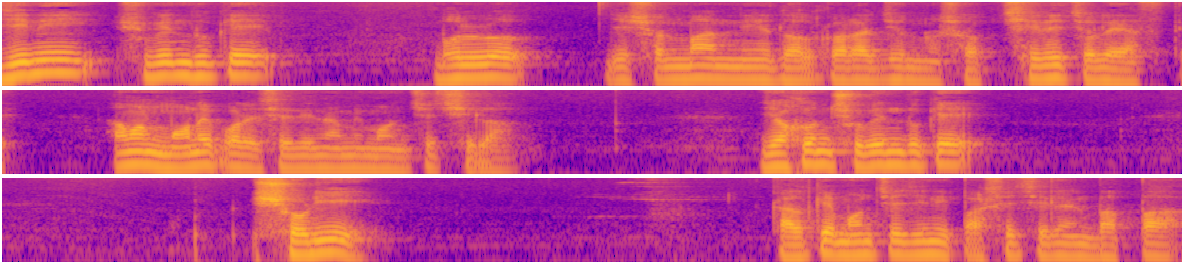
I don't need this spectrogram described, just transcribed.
যিনি শুভেন্দুকে বলল যে, সম্মান নিয়ে দল করার জন্য সব ছেড়ে চলে আসতে। আমার মনে পড়ে সেদিন আমি মঞ্চে ছিলাম। যখন শুভেন্দুকে সরিয়ে কালকে মঞ্চে যিনি পাশে ছিলেন, বাপ্পা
